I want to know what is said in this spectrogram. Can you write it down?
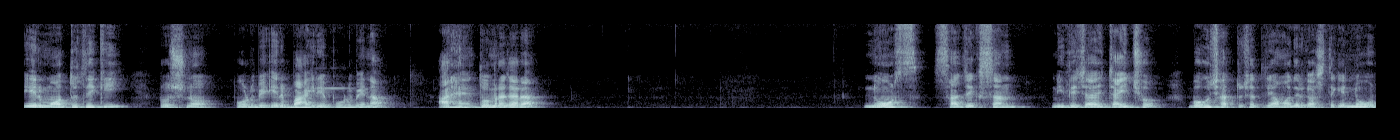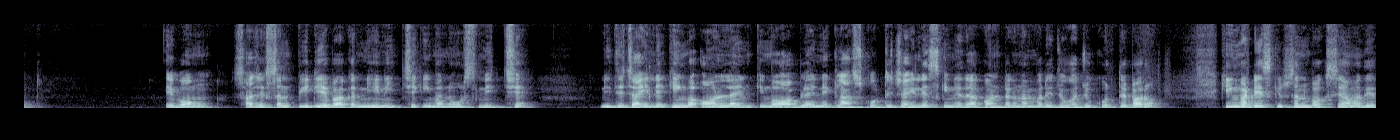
এর মধ্য থেকেই প্রশ্ন পড়বে, এর বাইরে পড়বে না। আর হ্যাঁ তোমরা যারা নোটস সাজেকশান নিতে চাই, চাইছো, বহু ছাত্রছাত্রী আমাদের কাছ থেকে নোট এবং সাজেকশান পিডিএফ আকার নিয়ে নিচ্ছে কিংবা নোটস নিচ্ছে, নিতে চাইলে কিংবা অনলাইন কিংবা অফলাইনে ক্লাস করতে চাইলে স্ক্রিনে দেওয়া কন্ট্যাক্ট নাম্বারে যোগাযোগ করতে পারো। কিংবা ডেসক্রিপশান বক্সে আমাদের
